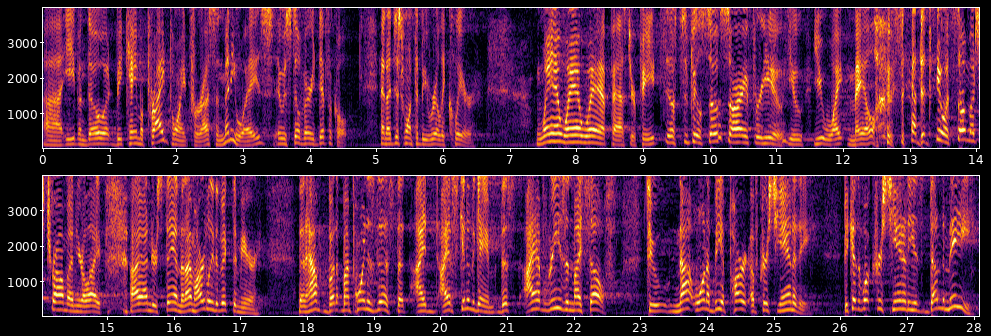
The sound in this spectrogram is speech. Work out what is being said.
uh, even though it became a pride point for us in many ways, it was still very difficult. And I just want to be really clear. Wah, wah, wah, Pastor Pete. I feel so sorry for you, you, you white male who's had to deal with so much trauma in your life. I understand that I'm hardly the victim here. That how, but my point is this that I, I have skin in the game. This, I have reason myself to not want to be a part of Christianity because of what Christianity has done to me.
